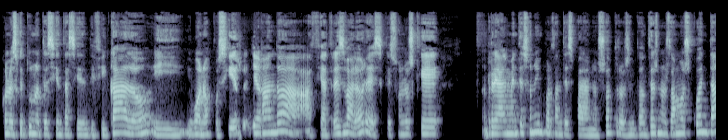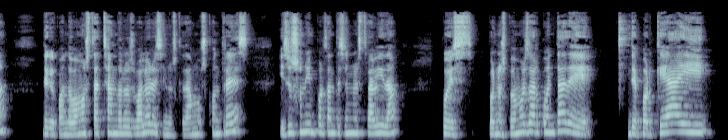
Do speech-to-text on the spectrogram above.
con los que tú no te sientas identificado y, bueno, pues ir llegando hacia tres valores que son los que realmente son importantes para nosotros. Entonces nos damos cuenta de que cuando vamos tachando los valores y nos quedamos con tres, y esos son importantes en nuestra vida, pues, pues nos podemos dar cuenta de, de por qué hay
